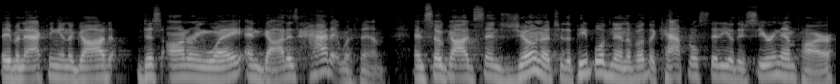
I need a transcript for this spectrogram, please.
they've been acting in a God dishonoring way, and God has had it with them. And so God sends Jonah to the people of Nineveh, the capital city of the Assyrian Empire,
